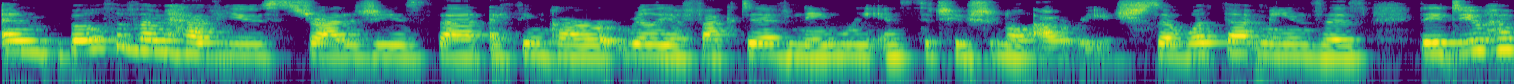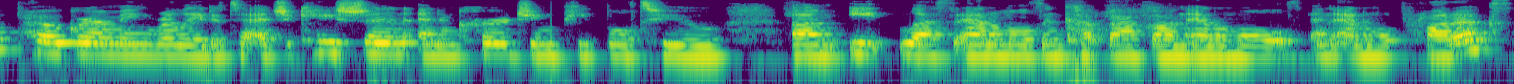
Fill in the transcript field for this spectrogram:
And both of them have used strategies that I think are really effective, namely institutional outreach. So, what that means is they do have programming related to education and encouraging people to um, eat less animals and cut back on animals and animal products.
